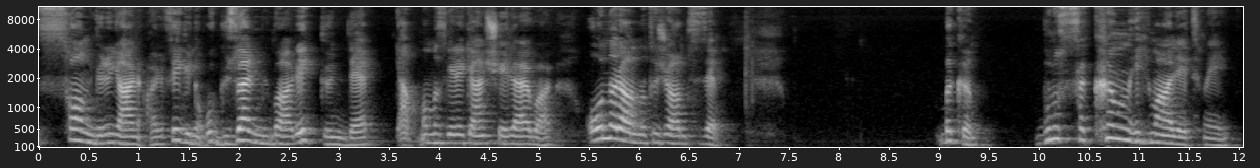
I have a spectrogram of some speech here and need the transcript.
son günü yani Arife günü o güzel mübarek günde yapmamız gereken şeyler var. Onları anlatacağım size. Bakın bunu sakın ihmal etmeyin.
